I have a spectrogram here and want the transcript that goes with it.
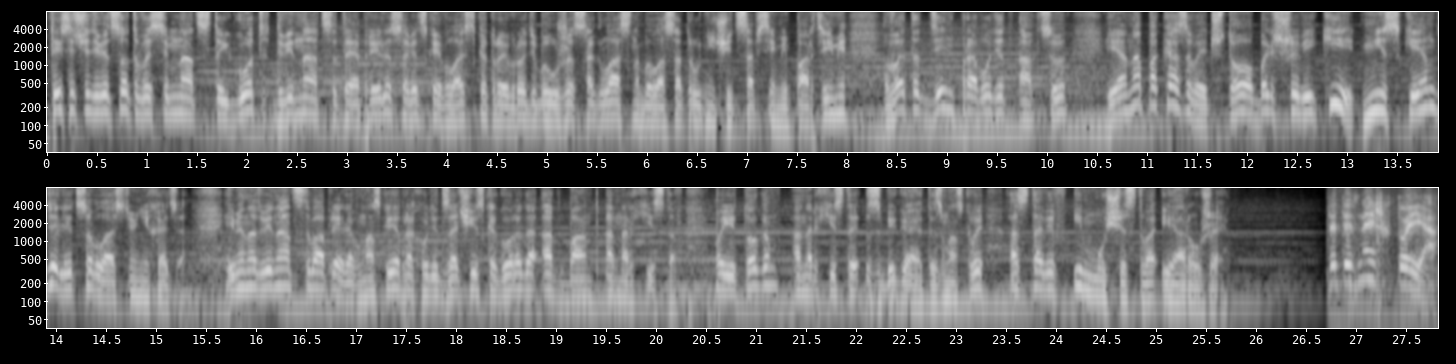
1918 год, 12 апреля, советская власть, которая вроде бы уже согласна была сотрудничать со всеми партиями, в этот день проводит акцию, и она показывает, что большевики ни с кем делиться властью не хотят. Именно 12 апреля в Москве проходит зачистка города от банд анархистов. По итогам анархисты сбегают из Москвы, оставив имущество и оружие. Да ты знаешь, кто я?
